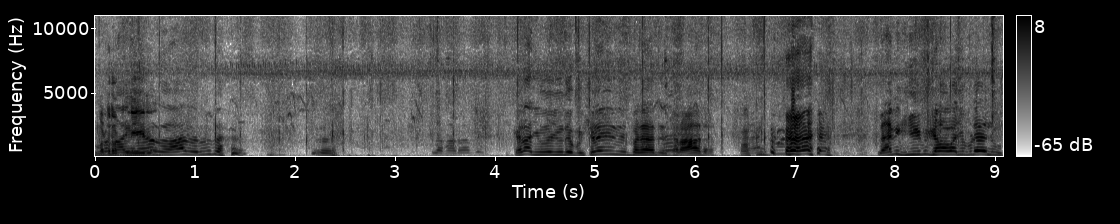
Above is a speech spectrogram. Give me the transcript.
ਮਟਰ ਪਨੀਰ। ਕਹਿੰਦਾ ਜੂਦੇ ਜੂਦੇ ਪੁੱਛਣਾ ਨਹੀਂ ਬੜਾ ਤੇ ਸਰਾਧ। ਲੈ ਵੀ ਖੀਰ ਵੀ ਖਿਲਾਵਾ ਜੀ ਬੁੜੇ ਨੂੰ।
